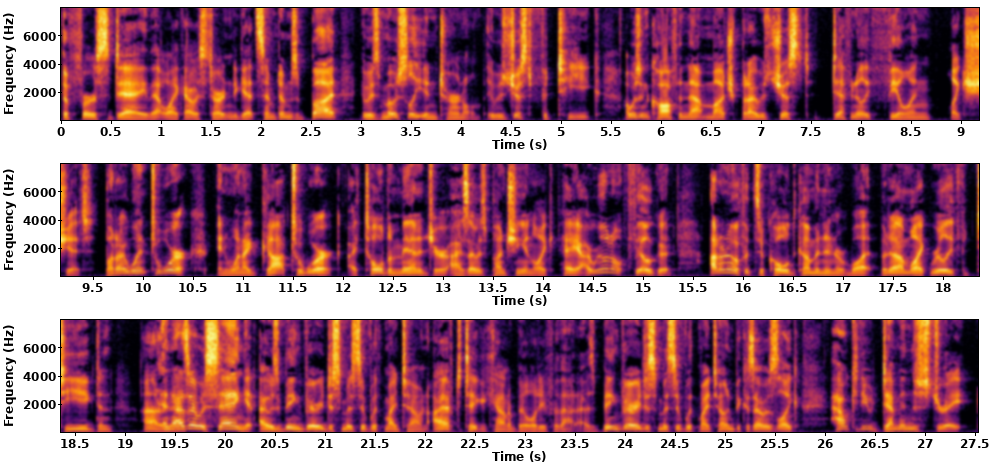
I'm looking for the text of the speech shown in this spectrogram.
the first day that like I was starting to get symptoms, but it was mostly internal. It was just fatigue. I wasn't coughing that much, but I was just definitely feeling like shit. But I went to work, and when I got to work, I told a manager as I was punching in like, "Hey, I really don't feel good. I don't know if it's a cold coming in or what, but I'm like really fatigued and and know. as I was saying it, I was being very dismissive with my tone. I have to take accountability for that. I was being very dismissive with my tone because I was like, how can you demonstrate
